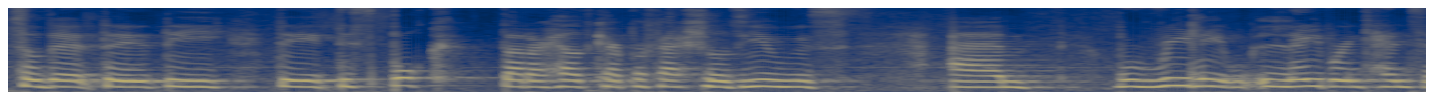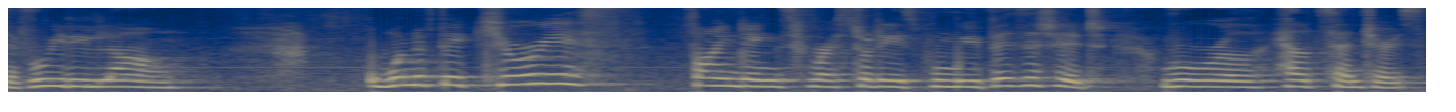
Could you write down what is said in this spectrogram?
So the, the, the, the this book that our healthcare professionals use um, were really labour intensive, really long. One of the curious findings from our studies when we visited rural health centres,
